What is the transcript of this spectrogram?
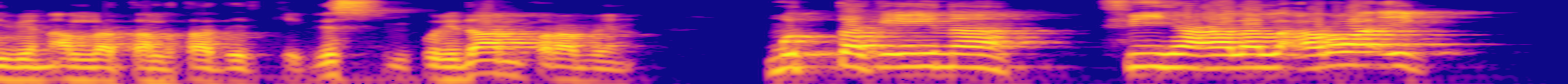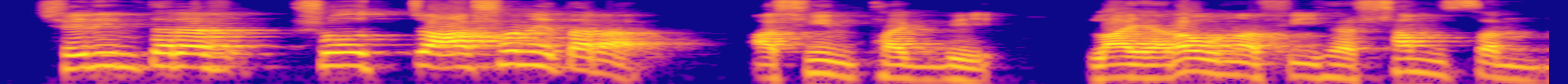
দিবেন। আল্লাহ তালা তাদেরকে রেশমি পরিধান করাবেন। মুত্তাকিনা ফিহা আলাল আরাইক। সেদিন তারা সুউচ্চ আসনে তারা আসীন থাকবে। লায়ারাউনা ফিহা শামসান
